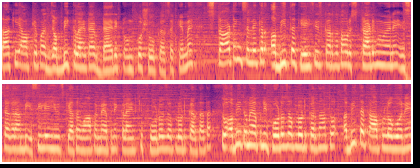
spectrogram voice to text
ताकि आपके पास जब भी क्लाइंट आए डायरेक्ट उनको शो कर सके। मैं स्टार्टिंग से लेकर अभी तक यही चीज़ करता था और स्टार्टिंग में मैंने इंस्टाग्राम भी इसीलिए यूज़ किया था, वहाँ पर मैं अपने क्लाइंट की फ़ोटोज़ अपलोड करता था। तो अभी तो मैं अपनी फ़ोटोज़ अपलोड करता हूँ तो अभी तक आप लोगों ने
